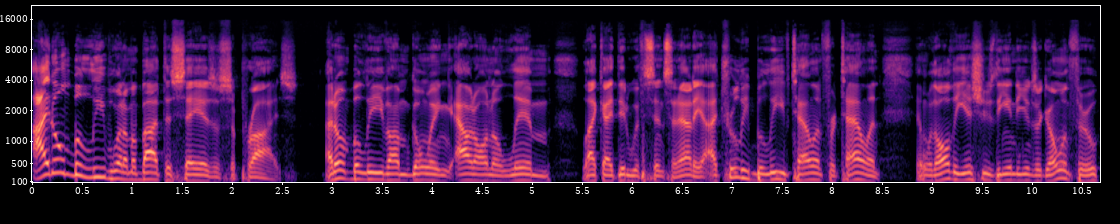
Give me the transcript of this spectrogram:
I don't believe what I'm about to say is a surprise. I don't believe I'm going out on a limb like I did with Cincinnati. I truly believe talent for talent, and with all the issues the Indians are going through,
